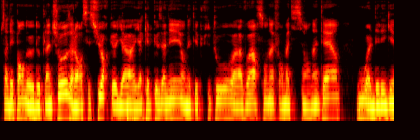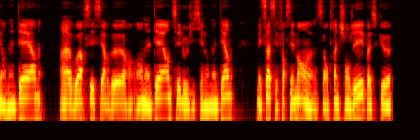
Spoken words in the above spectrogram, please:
Ça dépend de, de plein de choses. Alors c'est sûr qu'il y a, il y a quelques années, on était plutôt à avoir son informaticien en interne ou à le déléguer en interne, à avoir ses serveurs en interne, ses logiciels en interne. Mais ça, c'est forcément, euh, c'est en train de changer parce que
